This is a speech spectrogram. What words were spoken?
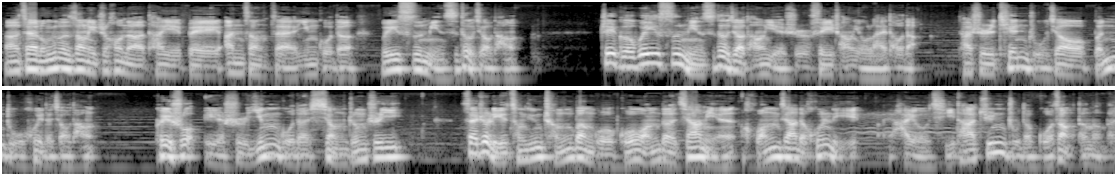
啊，在隆重的葬礼之后呢，他也被安葬在英国的威斯敏斯特教堂。这个威斯敏斯特教堂也是非常有来头的，它是天主教本笃会的教堂。可以说也是英国的象征之一。在这里曾经承办过国王的加冕、皇家的婚礼，还有其他君主的国葬等等的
